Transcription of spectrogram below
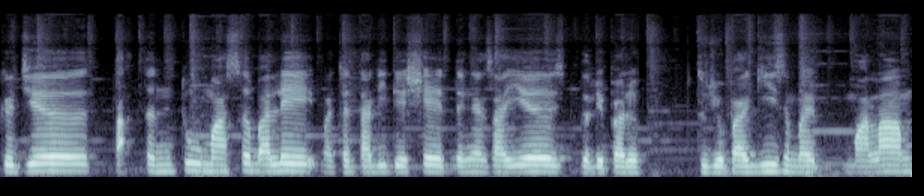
kerja tak tentu masa balik. Macam tadi dia share dengan saya daripada 7 pagi sampai malam.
